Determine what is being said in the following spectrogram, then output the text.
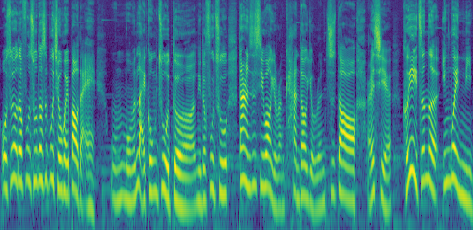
我所有的付出都是不求回报的。哎，我我们来工作的，你的付出。当然是希望有人看到，有人知道，而且可以真的因为你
